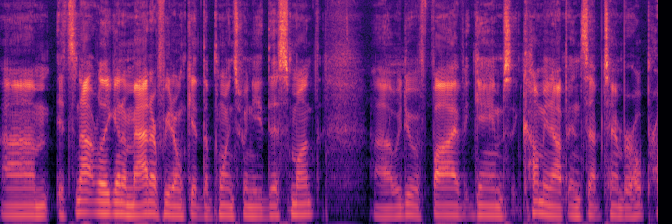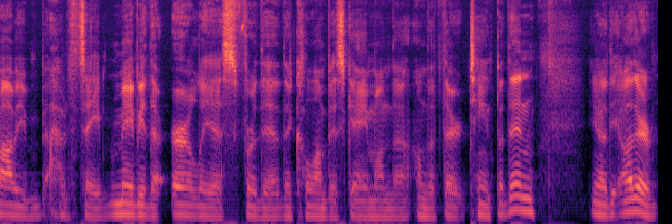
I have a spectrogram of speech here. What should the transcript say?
Um, it's not really going to matter if we don't get the points we need this month. Uh, we do have five games coming up in September. He'll probably, I would say, maybe the earliest for the the Columbus game on the on the 13th. But then, you know, the other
